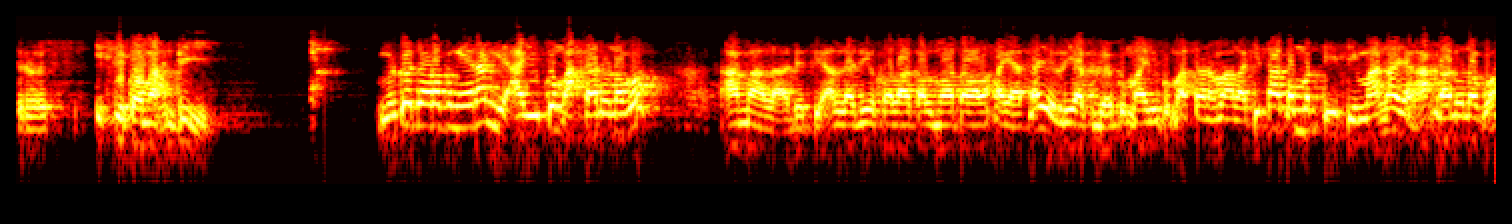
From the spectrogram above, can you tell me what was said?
Terus istiqomah di. Mereka cara pangeran ya ayukum ahsanu napa? amala. dadi Allah di kolakal mata wal hayata ya lihat beliau kumayu kumasan amala. Kita kompetisi mana yang akan apa?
